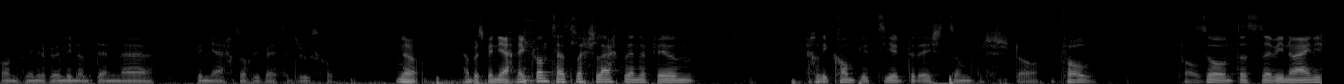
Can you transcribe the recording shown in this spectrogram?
und von meiner Freundin und dann äh, bin ich echt so ein bisschen besser draus gekommen. ja. Aber es finde ich eigentlich nicht grundsätzlich schlecht, wenn der Film ein bisschen komplizierter ist zum Verstehen. Voll. Voll. So, und das äh, wie noch einmal,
